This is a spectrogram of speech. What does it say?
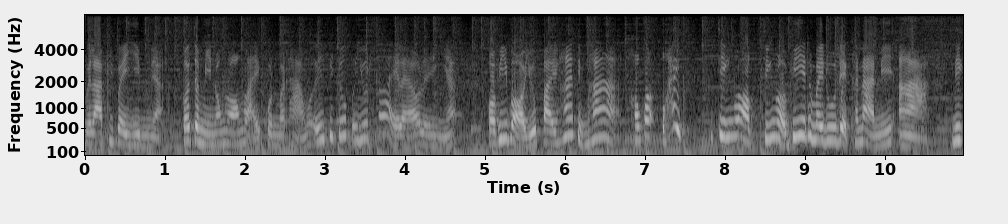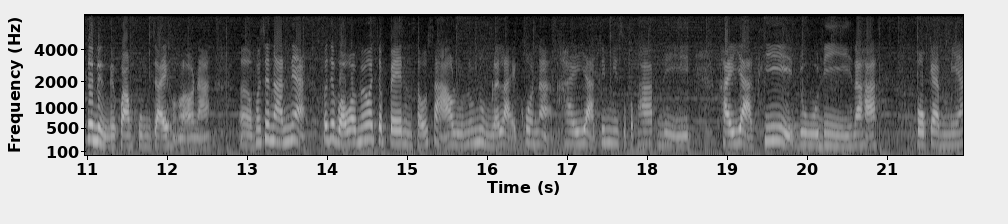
เวลาพี่ไปยิมเนี่ยก็จะมีน้องๆหลายคนมาถามว่าเอ้ยพี่จุ๊บอายุเท่าไหร่แล้วอะไรอย่างเงี้ยพอพี่บอกอายุไป 55เขาก็โอ้ยจริงหรอกจริงหรอพี่ทำไมดูเด็กขนาดนี้อ่า นี่ก็หนึ่งในความภูมิใจของเรานะเเพราะฉะนั้นเนี่ยก็จะบอกว่าไม่ว่าจะเป็นสาวๆหรือหนุ่มๆหลาย ๆ คนอะใครอยากที่มีสุขภาพดี ใครอยากที่ดูดีนะคะ โปรแกรมเนี้ย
